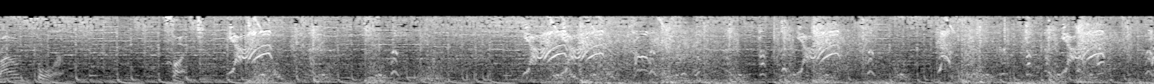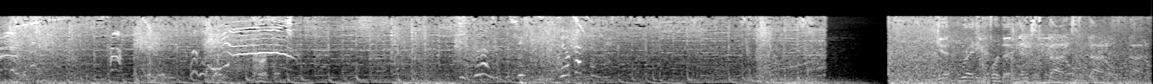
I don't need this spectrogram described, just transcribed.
Round four. Fight. Perfect. Get ready for the next battle, battle, battle.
